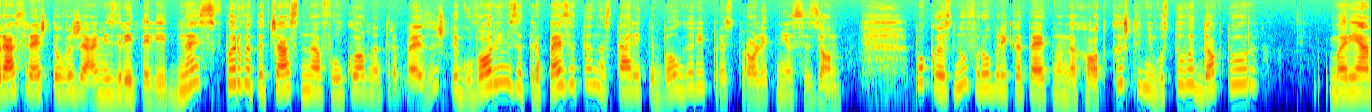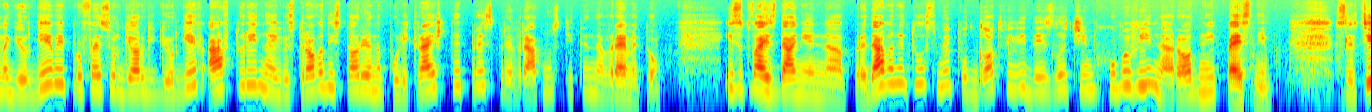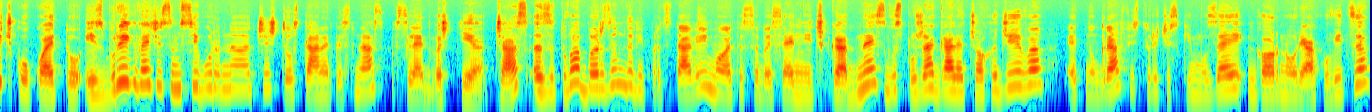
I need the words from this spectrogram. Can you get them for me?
Добра среща, уважаеми зрители! Днес в първата част на фолклорна трапеза ще говорим за трапезата на старите българи през пролетния сезон. По-късно в рубриката Етно находка ще ни гостуват доктор Мариана Георгиева и професор Георги Георгиев, автори на иллюстрована история на Поликраище през превратностите на времето. И за това издание на предаването сме подготвили да излъчим хубави народни песни. След всичко, което изброих, вече съм сигурна, че ще останете с нас в следващия час. Затова бързам да ви представя и моята събеседничка. Днес госпожа Галя Чохаджиева, етнограф в исторически музей Горна Оряховица.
